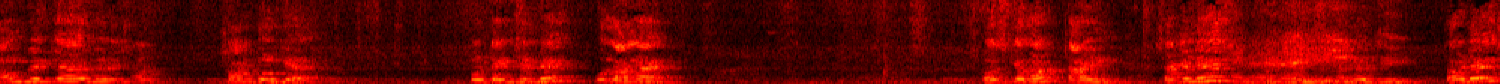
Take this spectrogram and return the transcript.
लॉन्ग वे क्या है? मेरे शॉर्ट शॉर्ट गोल क्या है? तो टेंशन में वो लाना है। फ़र्स्ट क्या था? Time second is energy third is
